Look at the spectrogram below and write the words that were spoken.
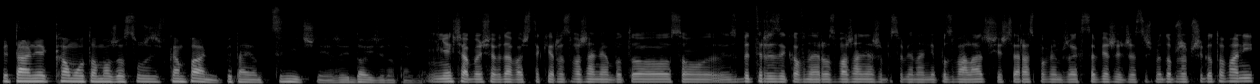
Pytanie, komu to może służyć w kampanii? Pytają cynicznie, jeżeli dojdzie do tego. Nie chciałbym się wdawać w takie rozważania, bo to są zbyt ryzykowne rozważania, żeby sobie na nie pozwalać. Jeszcze raz powiem, że chcę wierzyć, że jesteśmy dobrze przygotowani.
